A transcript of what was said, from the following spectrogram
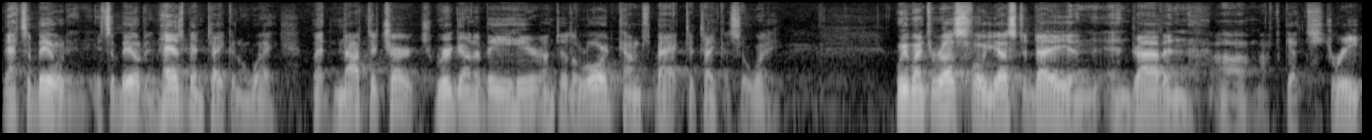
That's a building. It's a building. Has been taken away but not the church. We're going to be here until the Lord comes back to take us away. We went to Russellville yesterday and, and driving, uh, I forget the street,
